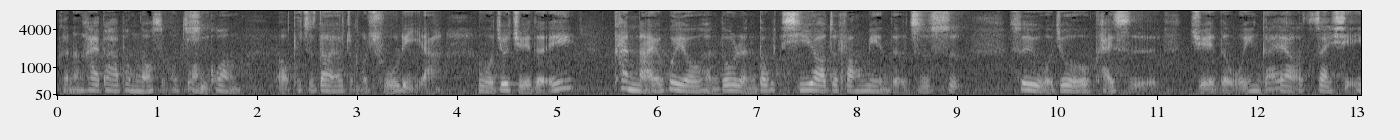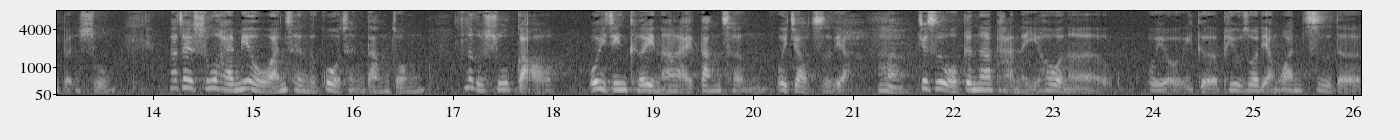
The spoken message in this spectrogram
可能害怕碰到什么状况，呃，不知道要怎么处理呀。我就觉得，哎，看来会有很多人都需要这方面的知识，所以我就开始觉得我应该要再写一本书。那在书还没有完成的过程当中，那个书稿我已经可以拿来当成卫教资料。嗯，就是我跟他谈了以后呢，我有一个譬如说两万字的。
